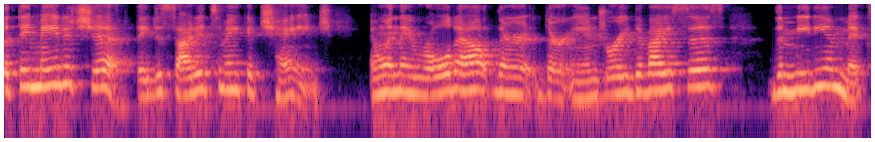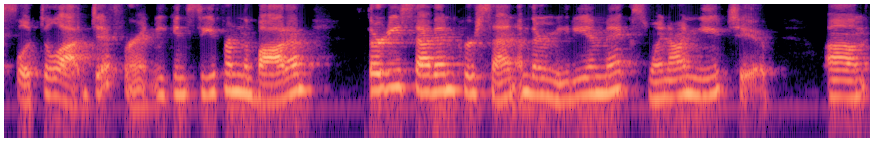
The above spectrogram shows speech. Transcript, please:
but they made a shift. They decided to make a change. And when they rolled out their, their Android devices, the media mix looked a lot different. You can see from the bottom, 37% of their media mix went on YouTube. Um,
